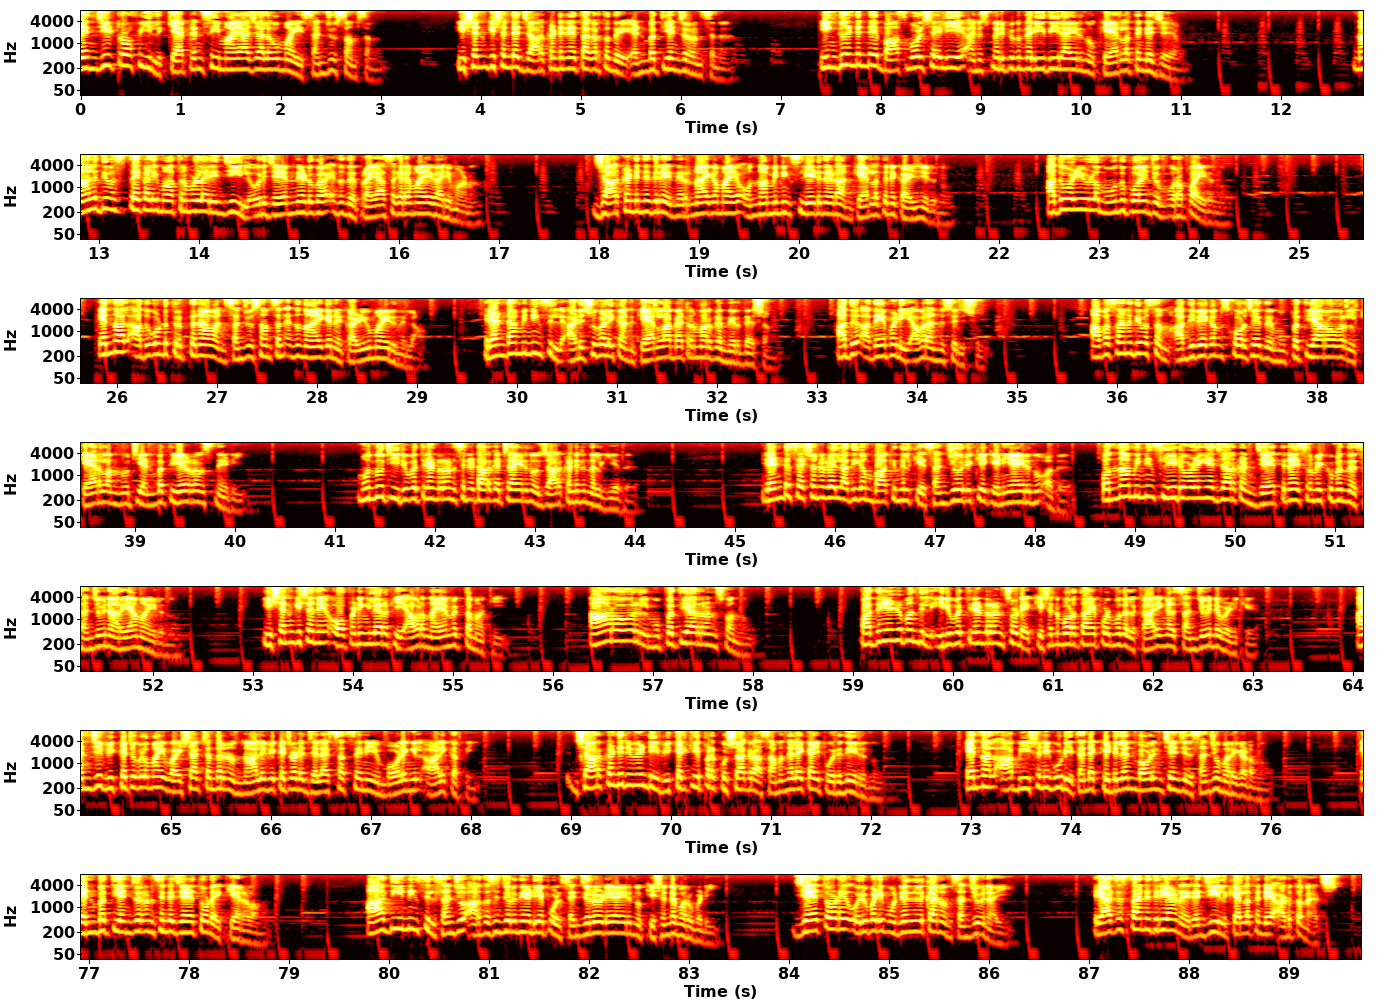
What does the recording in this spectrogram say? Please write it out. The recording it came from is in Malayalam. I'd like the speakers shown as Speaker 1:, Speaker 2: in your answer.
Speaker 1: രഞ്ജി ട്രോഫിയിൽ ക്യാപ്റ്റൻസി മായാജാലവുമായി സഞ്ജു സാംസൺ. ഇഷൻ കിഷന്റെ ജാർഖണ്ഡിനെ തകർത്തത് എൺപത്തിയഞ്ച് റൺസിന്. ഇംഗ്ലണ്ടിന്റെ ബാസ്ബോൾ ശൈലിയെ അനുസ്മരിപ്പിക്കുന്ന രീതിയിലായിരുന്നു കേരളത്തിന്റെ ജയം. നാല് ദിവസത്തെ കളി മാത്രമുള്ള രഞ്ജിയിൽ ഒരു ജയം നേടുക എന്നത് പ്രയാസകരമായ കാര്യമാണ്. ജാർഖണ്ഡിനെതിരെ നിർണായകമായ ഒന്നാം ഇന്നിംഗ്സ് ലീഡ് നേടാൻ കേരളത്തിന് കഴിഞ്ഞിരുന്നു. അതുവഴിയുള്ള മൂന്ന് പോയിന്റും ഉറപ്പായിരുന്നു. എന്നാൽ അതുകൊണ്ട് തൃപ്തനാവാൻ സഞ്ജു സാംസൺ എന്ന നായകന് കഴിയുമായിരുന്നില്ല. രണ്ടാം ഇന്നിംഗ്സിൽ അടിച്ചു കളിക്കാൻ കേരള ബാറ്റർമാർക്ക് നിർദ്ദേശം. അത് അതേപടി അവർ അനുസരിച്ചു. അവസാന ദിവസം അതിവേഗം സ്കോർ ചെയ്ത് മുപ്പത്തിയാറ് ഓവറിൽ കേരളം നൂറ്റി എൺപത്തിയേഴ് റൺസ് നേടി. മുന്നൂറ്റി ഇരുപത്തിരണ്ട് റൺസിന്റെ ടാർഗറ്റായിരുന്നു ജാർഖണ്ഡിന് നൽകിയത്. രണ്ട് സെഷനുകളിൽ അധികം ബാക്കി നിൽക്കെ സഞ്ജു ഒരുക്കിയ കെണിയായിരുന്നു അത്. ഒന്നാം ഇന്നിംഗ്സ് ലീഡ് വഴങ്ങിയ ജാർഖണ്ഡ് ജയത്തിനായി ശ്രമിക്കുമെന്ന് സഞ്ജുവിന് അറിയാമായിരുന്നു. ഇഷൻ കിഷനെ ഓപ്പണിംഗിലിറക്കി അവർ നയം വ്യക്തമാക്കി. ആറ് ഓവറിൽ മുപ്പത്തിയാറ് റൺസ് വന്നു. പതിനേഴ് പന്തിൽ ഇരുപത്തിരണ്ട് റൺസോടെ കിഷൻ പുറത്തായപ്പോൾ മുതൽ കാര്യങ്ങൾ സഞ്ജുവിന്റെ വഴിക്ക്. അഞ്ച് വിക്കറ്റുകളുമായി വൈശാഖ് ചന്ദ്രനും നാല് വിക്കറ്റോടെ ജലക് സക്സേനയും ബോളിംഗിൽ ആളിക്കത്തി. ജാർഖണ്ഡിനു വേണ്ടി വിക്കറ്റ് കീപ്പർ കുശാഗ്ര സമനിലയ്ക്കായി പൊരുതിയിരുന്നു. എന്നാൽ ആ ഭീഷണി കൂടി തന്റെ കിഡിലൻ ബൌളിംഗ് ചേഞ്ചിൽ സഞ്ജു മറികടന്നു. എൺപത്തിയഞ്ച് റൺസിന്റെ ജയത്തോടെ കേരളം. ആദ്യ ഇന്നിംഗ്സിൽ സഞ്ജു അർദ്ധ സെഞ്ചുറി നേടിയപ്പോൾ സെഞ്ചുറിയുടെയായിരുന്നു കിഷന്റെ മറുപടി. ജയത്തോടെ ഒരുപടി മുന്നിൽ നിൽക്കാനും സഞ്ജുവിനായി. രാജസ്ഥാനെതിരെയാണ് രഞ്ജിയിൽ കേരളത്തിന്റെ അടുത്ത മാച്ച്.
